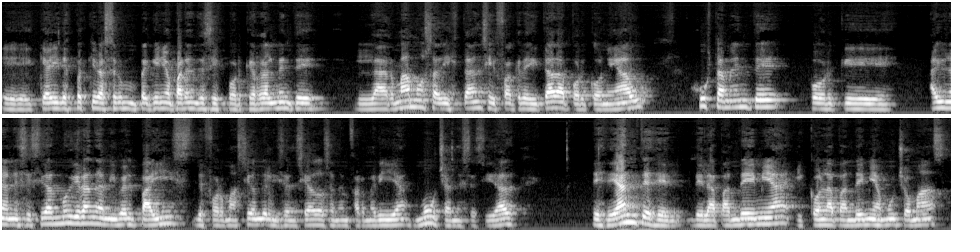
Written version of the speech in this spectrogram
eh, que ahí después quiero hacer un pequeño paréntesis porque realmente la armamos a distancia y fue acreditada por CONEAU, justamente porque hay una necesidad muy grande a nivel país de formación de licenciados en enfermería, mucha necesidad, desde antes de, la pandemia y con la pandemia mucho más.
